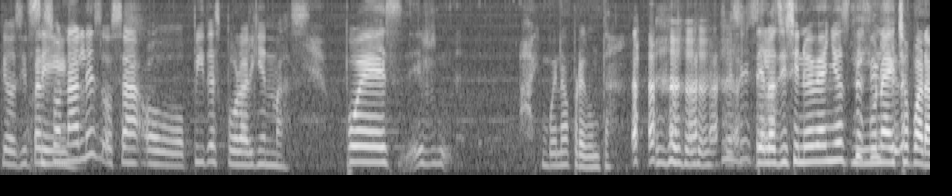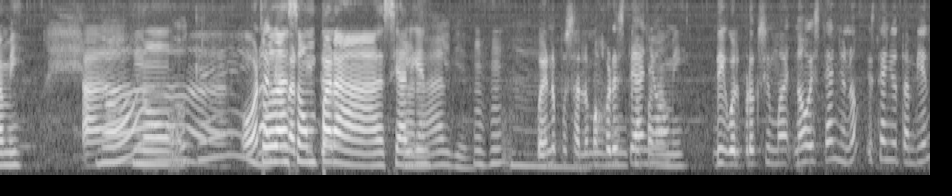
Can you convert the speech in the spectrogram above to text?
quiero decir, Sí. personales, o sea, o pides por alguien más. pues, ay, buena pregunta. Sí, De los 19 años ninguna ha hecho para mí. Ah, No. ok. Todas son para si Para alguien. alguien. Bueno, pues a lo mejor este Nunca para año, mí. Digo el próximo año, no, este año, ¿no? Este año también.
